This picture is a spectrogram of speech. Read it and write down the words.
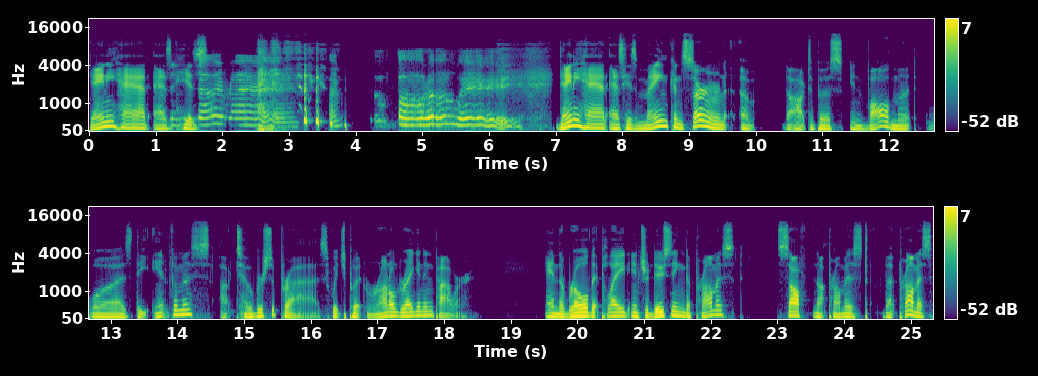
Danny had as his. Danny had as his main concern of the octopus involvement was the infamous October surprise, which put Ronald Reagan in power, and the role that played introducing the promised soft not promised, but PROMIS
